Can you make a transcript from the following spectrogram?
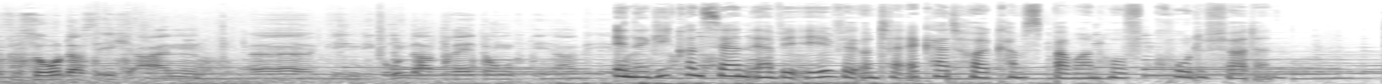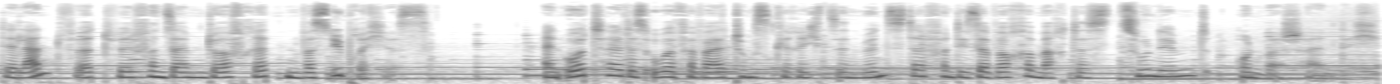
Es ist so, dass ich ein, äh, gegen die Grundabtretung die RWE Energiekonzern RWE will unter Eckhard Heukamps Bauernhof Kohle fördern. Der Landwirt will von seinem Dorf retten, was übrig ist. Ein Urteil des Oberverwaltungsgerichts in Münster von dieser Woche macht das zunehmend unwahrscheinlich.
